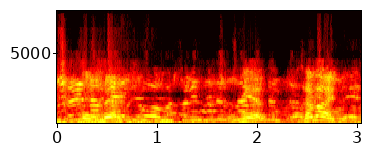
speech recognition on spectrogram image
Що він нам дасть слово, що він буде Ні, давайте.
